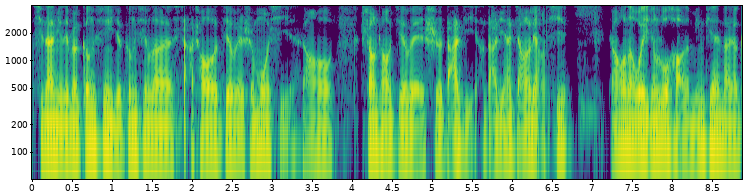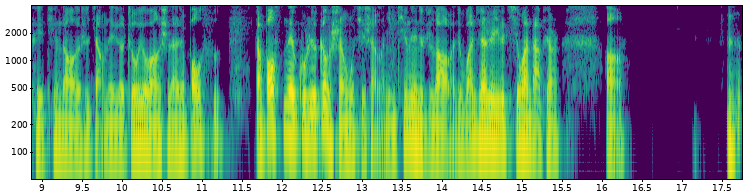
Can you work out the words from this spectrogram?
齐男女那边更新已经更新了，夏朝结尾是莫喜，然后商朝结尾是妲己，妲己还讲了两期。然后呢，我已经录好了，明天大家可以听到的是讲那个周幽王时代的褒姒，但褒姒那个故事就更神乎其神了，你们听听就知道了，就完全是一个奇幻大片啊。嗯，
